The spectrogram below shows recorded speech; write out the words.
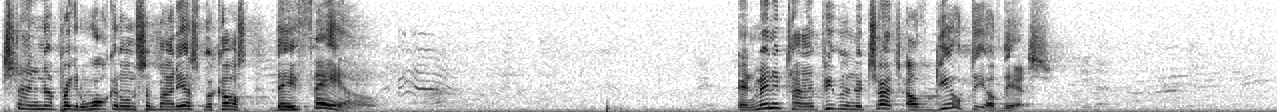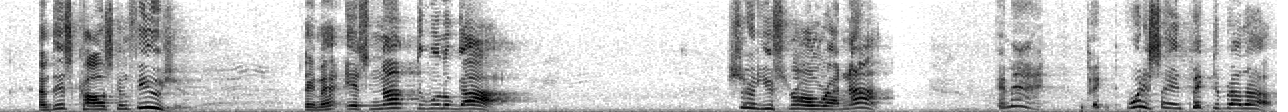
standing up praying, walking on somebody else because they failed. And many times people in the church are guilty of this. And this causes confusion. Amen. It's not the will of God. Sure, you're strong right now. Amen. Pick, what is saying? Pick the brother up.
